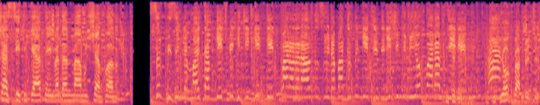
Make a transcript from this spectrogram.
Şahsiyeti kağıt helvadan mamul şampuan. Bizimle maytap geçmek için git git paraları altın suyuna batırdın getirdin. İşin gücü yok mu anam senin? Ha? Yok pembeciğim.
